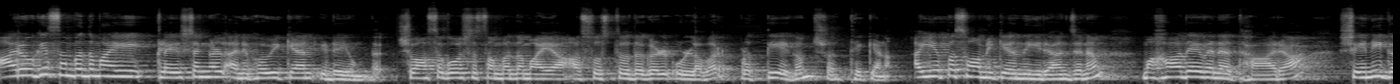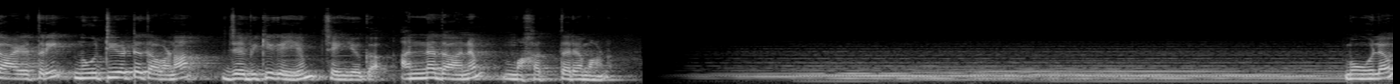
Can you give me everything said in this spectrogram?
ആരോഗ്യ സംബന്ധമായി ക്ലേശങ്ങൾ അനുഭവിക്കാൻ ഇടയുണ്ട്. ശ്വാസകോശ സംബന്ധമായ അസ്വസ്ഥതകൾ ഉള്ളവർ പ്രത്യേകം ശ്രദ്ധിക്കണം. അയ്യപ്പസ്വാമിക്ക് നീരാഞ്ജനം മഹാദേവന് ധാര ശനി ഗായത്രി നൂറ്റിയെട്ട് തവണ ജപിക്കുകയും ചെയ്യുക. അന്നദാനം മഹത്തരമാണ്. മൂലം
